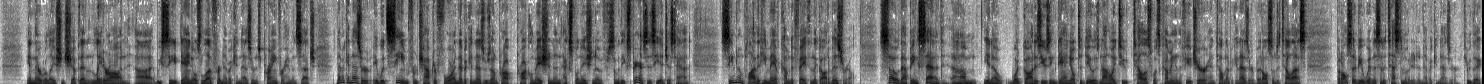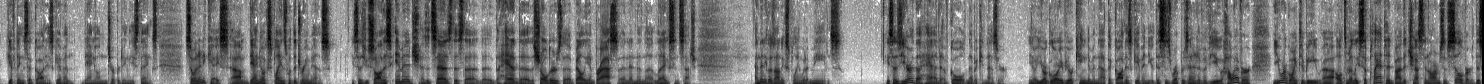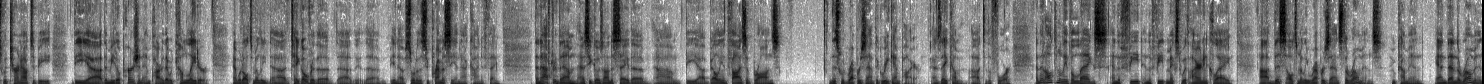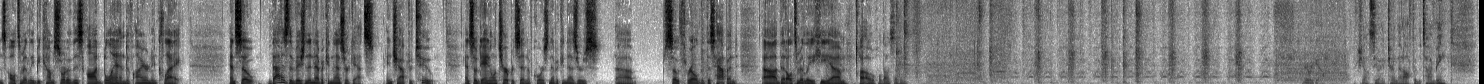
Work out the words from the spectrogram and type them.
in their relationship. Then later on, uh, we see Daniel's love for Nebuchadnezzar and is praying for him and such. Nebuchadnezzar, it would seem from chapter 4, Nebuchadnezzar's own pro- proclamation and explanation of some of the experiences he had just had, seem to imply that he may have come to faith in the God of Israel. So, that being said, um, you know, what God is using Daniel to do is not only to tell us what's coming in the future and tell Nebuchadnezzar, but also to tell us, but also to be a witness and a testimony to Nebuchadnezzar through the giftings that God has given Daniel in interpreting these things. So, in any case, um, Daniel explains what the dream is. He says, You saw this image, as it says, there's the, the, the head, the, the shoulders, the belly and brass, and, and then the legs and such. And then he goes on to explain what it means. He says, You're the head of gold, Nebuchadnezzar. You know, your glory of your kingdom in that, that God has given you. This is representative of you. However, you are going to be uh, ultimately supplanted by the chest and arms of silver. This would turn out to be the, uh, the Medo Persian Empire that would come later and would ultimately uh, take over the, uh, the, the, you know, sort of the supremacy and that kind of thing. Then after them, as he goes on to say, the, um, the uh, belly and thighs of bronze, this would represent the Greek Empire as they come uh, to the fore. And then ultimately the legs and the feet, and the feet mixed with iron and clay. Uh, this ultimately represents the Romans who come in. And then the Romans ultimately become sort of this odd blend of iron and clay. And so that is the vision that Nebuchadnezzar gets in chapter 2. And so Daniel interprets it, and of course, Nebuchadnezzar's uh, so thrilled that this happened uh, that ultimately he. Um, oh, hold on a second. There we go. Actually, I'll see if I can turn that off for the time being.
